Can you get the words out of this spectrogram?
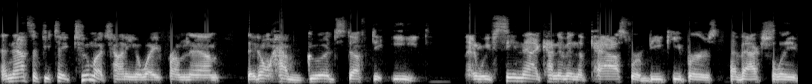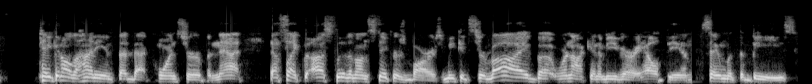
and that's if you take too much honey away from them, they don't have good stuff to eat. And we've seen that kind of in the past where beekeepers have actually taken all the honey and fed that corn syrup and that that's like us living on Snickers bars. We could survive, but we're not going to be very healthy. And same with the bees.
